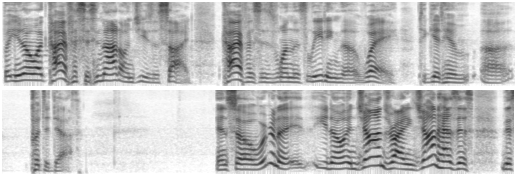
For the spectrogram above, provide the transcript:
But you know what? Caiaphas is not on Jesus' side. Caiaphas is one that's leading the way to get him uh, put to death. And so we're going to, you know, in John's writings, John has this, this,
